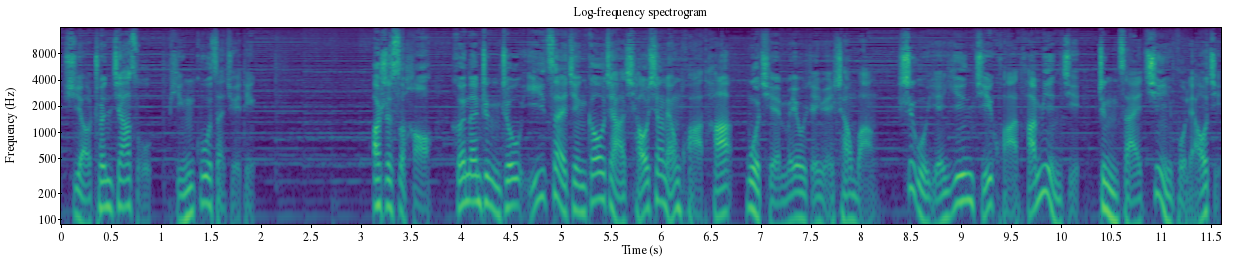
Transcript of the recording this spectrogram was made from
需要专家组评估再决定。二十四号，河南郑州一在建高架桥箱梁垮塌，目前没有人员伤亡，事故原因及垮塌面积正在进一步了解。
